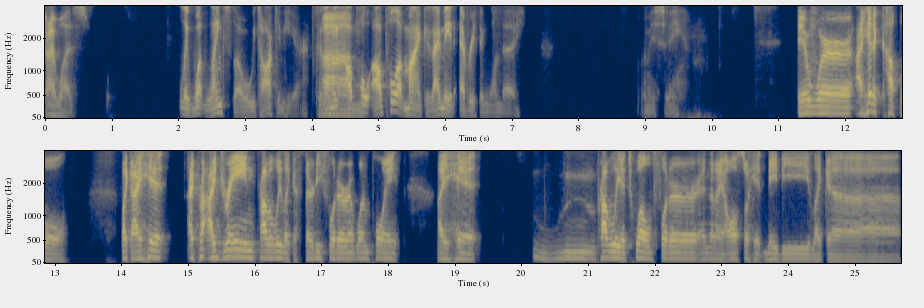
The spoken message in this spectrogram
I was. Like what lengths though are we talking here? Because I'm gonna I'll Um, pull I'll pull up mine because I made everything one day. Let me see. There were I hit a couple. Like I hit I pro- I drained probably like a 30 footer at one point. I hit probably a 12 footer and then I also hit maybe like a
